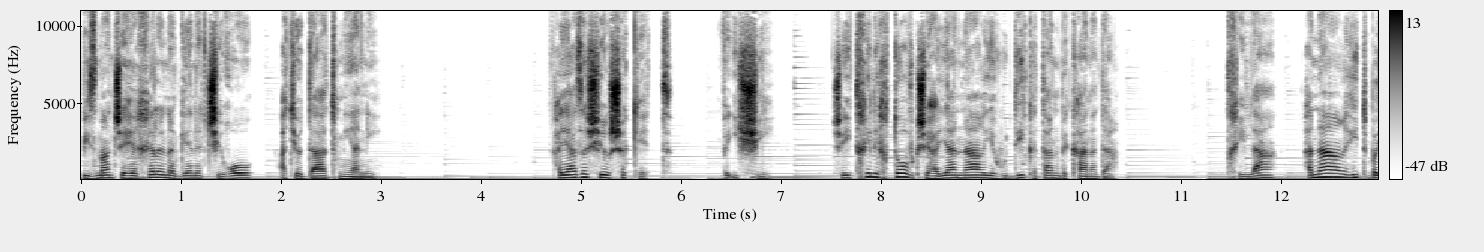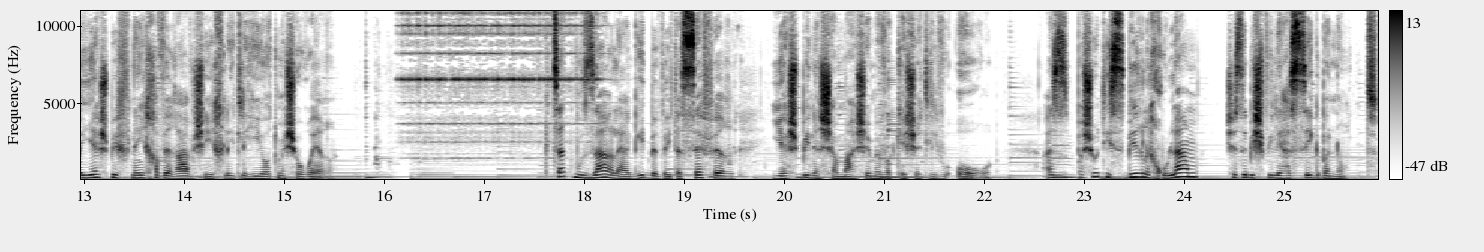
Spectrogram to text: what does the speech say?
בזמן שהחל לנגן את שירו "את יודעת מי אני". היה זה שיר שקט ואישי, שהתחיל לכתוב כשהיה נער יהודי קטן בקנדה. תחילה, הנער התבייש בפני חבריו שהחליט להיות משורר. קצת מוזר להגיד בבית הספר, יש בי נשמה שמבקשת לבעור, אז פשוט הסביר לכולם שזה בשביל להשיג בנות.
